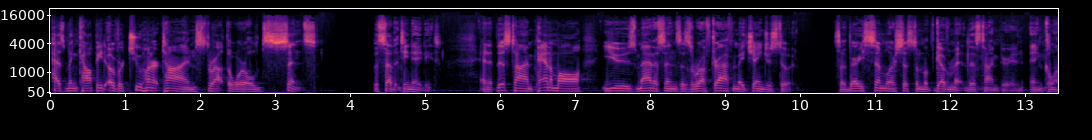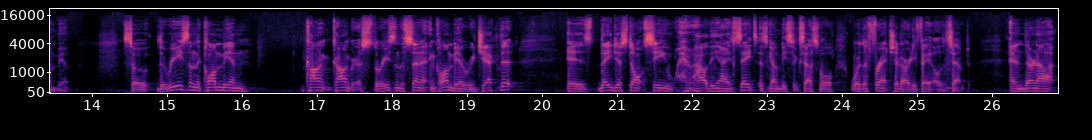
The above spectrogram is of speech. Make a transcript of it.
has been copied over 200 times throughout the world since the 1780s. And at this time, Panama used Madison's as a rough draft and made changes to it. So, a very similar system of government at this time period in Colombia. So, the reason the Colombian Con- Congress, the reason the Senate in Colombia reject it is they just don't see how the United States is going to be successful where the French had already failed attempt. And they're not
